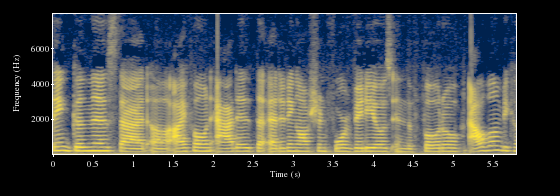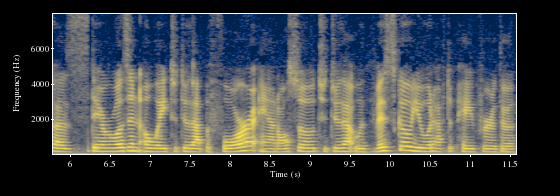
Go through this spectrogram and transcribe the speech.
Thank goodness that uh, iPhone added the editing option for videos in the photo album because there wasn't a way to do that before. And also to do that with VSCO you would have to pay for the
